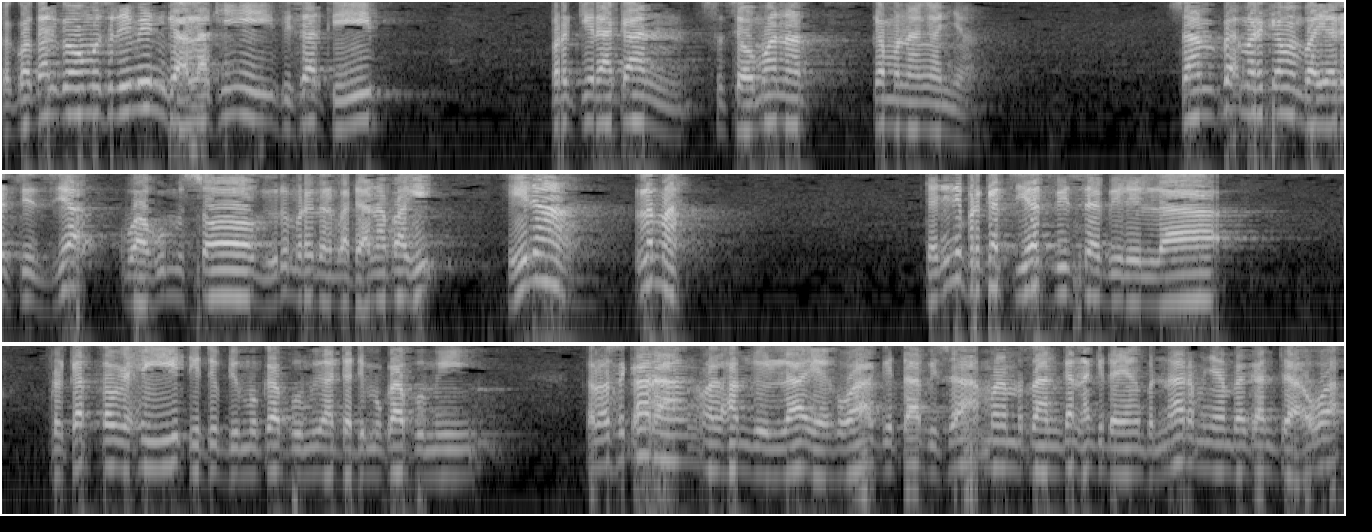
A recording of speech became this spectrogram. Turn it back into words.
Kekuatan kaum muslimin enggak lagi bisa diperkirakan sejauh mana kemenangannya. Sampai mereka membayar jizyah wahum gitu mereka dalam keadaan apa lagi? Hina, lemah. Dan ini berkat jihad fisabilillah. Berkat tauhid hidup di muka bumi, ada di muka bumi. Kalau sekarang, alhamdulillah ya wah kita bisa mempertahankan akidah yang benar, menyampaikan dakwah.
